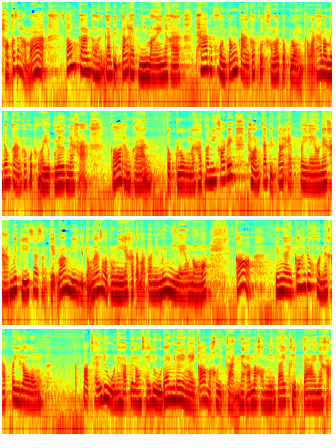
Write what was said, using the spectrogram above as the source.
เขาก็จะถามว่าต้องการถอนการติดตั้งแอปนี้ไหมนะคะ ถ้าทุกคนต้องการก็กดคำว่าตกลง แต่ว่าถ้าเราไม่ต้องการก็กดคำว่ายกเลิกนะคะ ก็ทำการตกลงนะคะ ตอนนี้เขาได้ถอนการติดตั้งแอปไปแล้วนะคะ เมื่อกี้จะสังเกตว่ามีอยู่ตรงหน้าจอตรงนี้นะคะ แต่ว่าตอนนี้ไม่มีแล้วเนาะ ก็ยังไงก็ให้ทุกคนนะคะไปลอง ปรับใช้ดูนะคะ ไปลองใช้ดูได้ไม่ได้ยังไงก็มาคุยกันนะคะ มาคอมเมนต์ใต้คลิปได้นะคะ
